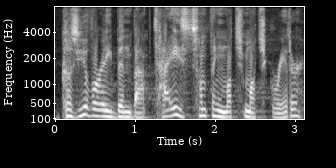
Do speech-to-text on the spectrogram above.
because you've already been baptized, something much, much greater.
